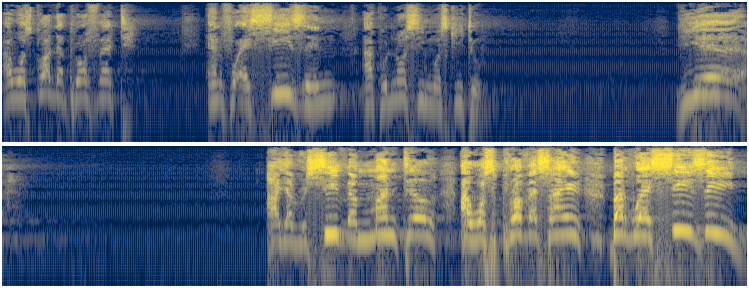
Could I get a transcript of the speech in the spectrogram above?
I was called a prophet, and for a season, I could not see mosquito. Yeah. I have received a mantle. I was prophesying, but we're season,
